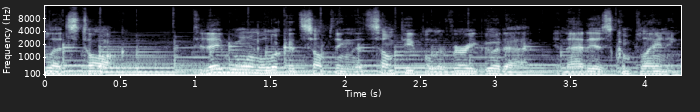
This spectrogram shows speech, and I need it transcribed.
Let's Talk. Today we want to look at something that some people are very good at, and that is complaining.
